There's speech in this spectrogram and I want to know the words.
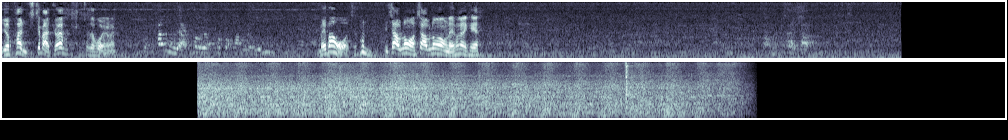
要判，先把主要，这这火用了，没帮我，这判你，下午弄，下午弄，来也可以。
